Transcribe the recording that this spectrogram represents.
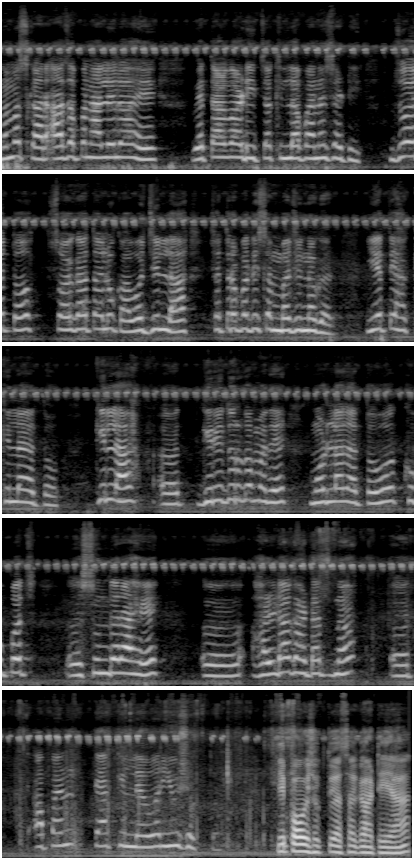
नमस्कार आज आपण आलेलो आहे वेताळवाडीचा किल्ला पाहण्यासाठी. जो येतो सोयगाव तालुका व जिल्हा छत्रपती संभाजीनगर. येथे हा किल्ला येतो. किल्ला गिरिदुर्गमध्ये मोडला जातो व खूपच सुंदर आहे. हलडा घाटातनं आपण त्या किल्ल्यावर येऊ शकतो. हे पाहू शकतो असा घाट आहे हा.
